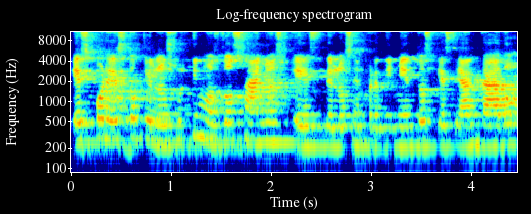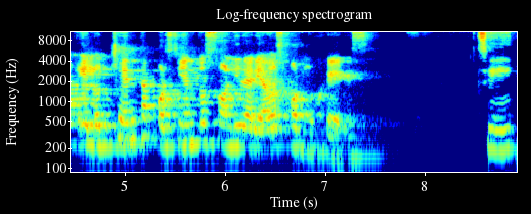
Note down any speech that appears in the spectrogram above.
Es por esto que en los últimos dos años este, los emprendimientos que se han dado, el 80% son liderados por mujeres. Sí,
